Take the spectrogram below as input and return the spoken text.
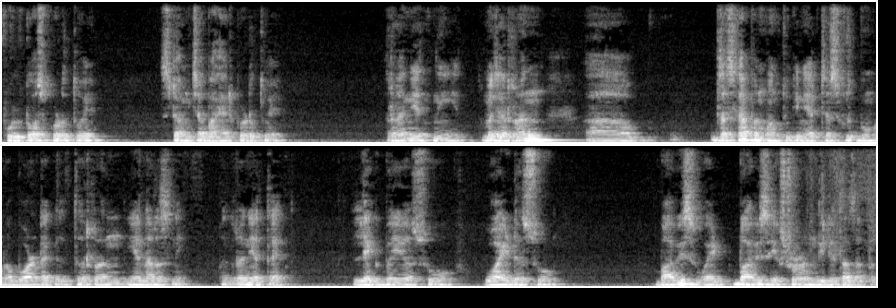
फुल टॉस आहे स्टम्पच्या बाहेर पडतो आहे रन येत नाही आहेत म्हणजे रन जसं आपण म्हणतो की नाही जसप्रीत बुमराह बॉल टाकेल तर रन येणारच नाही. पण रन येत आहेत. लेग बाय असो वाईड असो बावीस वाईट बावीस एक्स्ट्रा रन दिलेत आज आपण.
